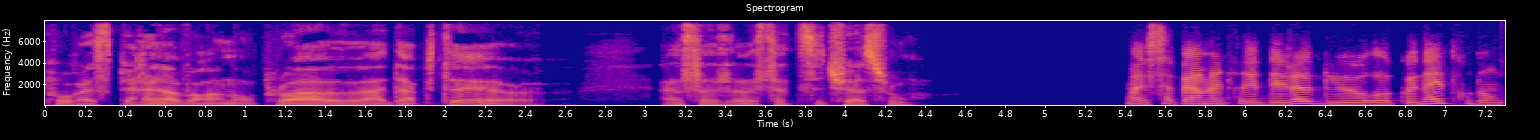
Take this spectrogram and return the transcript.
pour espérer avoir un emploi adapté à, cette situation ça permettrait déjà de reconnaître dans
